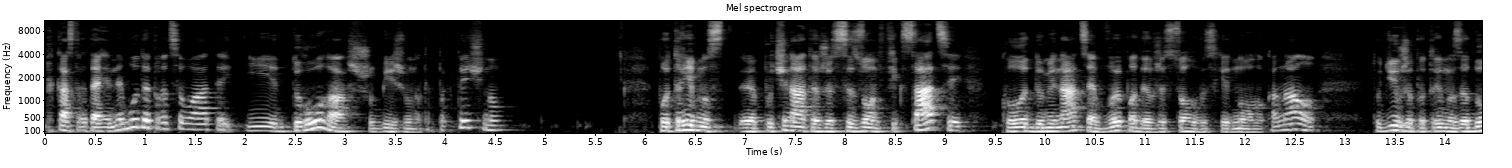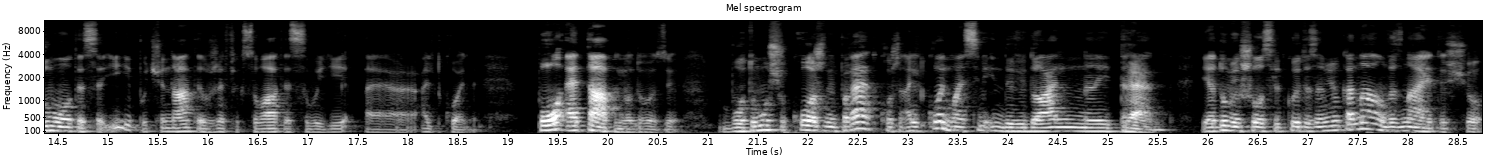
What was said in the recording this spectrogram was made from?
така стратегія не буде працювати. І друга, що більш вона так практично, потрібно е, починати вже сезон фіксацій, коли домінація випаде вже з цього висхідного каналу. Тоді вже потрібно задумуватися і починати вже фіксувати свої е, альткоїни. Поетапно, друзі. Бо тому що кожен проект, кожен альткоін має свій індивідуальний тренд. Я думаю, якщо ви слідкуєте за моїм каналом, ви знаєте, що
